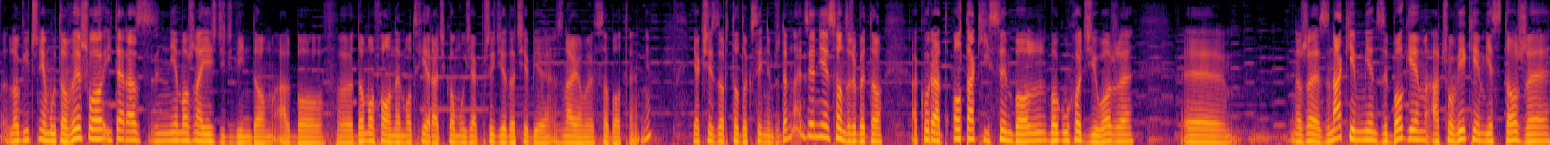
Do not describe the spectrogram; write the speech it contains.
logicznie mu to wyszło i teraz nie można jeździć windą albo domofonem otwierać komuś, jak przyjdzie do ciebie znajomy w sobotę, nie? Jak się z ortodoksyjnym Żydem. No więc ja nie sądzę, żeby to akurat o taki symbol Bogu chodziło, że, yy, no, że znakiem między Bogiem a człowiekiem jest to, że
